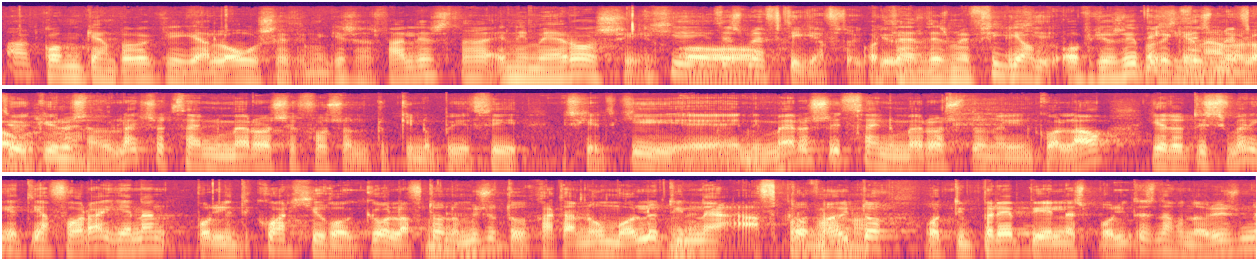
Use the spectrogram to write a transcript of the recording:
ακόμη και αν πρόκειται για λόγους εθνικής ασφάλειας, θα ενημερώσει. Έχει ο... δεσμευτεί γι' αυτό ο ότι κύριος. Θα δεσμευτεί για Έχει- οποιοδήποτε έχει και να είναι ο δεσμευτεί ο λόγος, κύριος ναι. Ανδρουλάκη ότι θα ενημερώσει, εφόσον του κοινοποιηθεί η σχετική ε, ενημέρωση, θα ενημερώσει τον ελληνικό λαό για το τι σημαίνει, γιατί αφορά για έναν πολιτικό αρχηγό. Και όλο αυτό Ναι. νομίζω το κατανοούμε όλοι ότι είναι αυτονόητο ότι πρέπει οι Έλληνες πολίτες να γνωρίζουν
